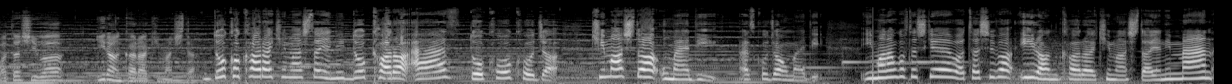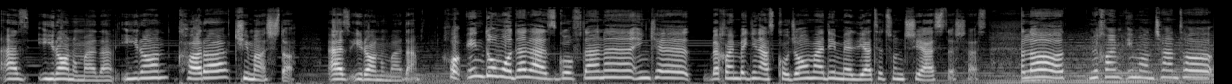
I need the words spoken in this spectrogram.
واتاشی ایران کارا کیماشتا دوکو کارا کیماشتا یعنی دو کارا از دوکو کجا؟ کی ماشتا اومدی. از کجا اومدی؟ ایمانم گفتش که واتاشی و ایران کارا کیماشتا. یعنی من از ایران اومدم. ایران کارا کیماشتا. از ایران اومدم. خب این دو مدل از گفتن اینکه بخوایم بگین از کجا اومدی ملیتتون چی هستش هست. حالا می‌خوایم ایمان چند تا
